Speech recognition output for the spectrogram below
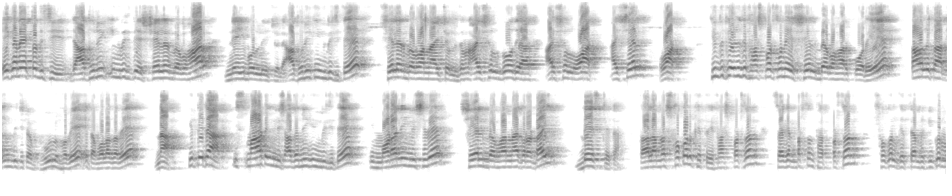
এখানে একটা দিছি যে আধুনিক ইংরেজিতে শেলের ব্যবহার নেই বললেই চলে। আধুনিক ইংরেজিতে শেলের ব্যবহার নাই চলে যেমন I go there I walk I shall walk কিন্তু কেউ যদি ফার্স্ট পার্সনে শেল ব্যবহার করে, তাহলে তার ইংরেজিটা ভুল হবে, এটা বলা যাবে না। কিন্তু এটা স্মার্ট ইংলিশ আধুনিক ইংরেজিতে মডার্ন ইংলিশে শেল ব্যবহার না করাটাই বেস্ট এটা। তাহলে আমরা সকল ক্ষেত্রে first person second person third person সকল ক্ষেত্রে আমরা কি করব?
